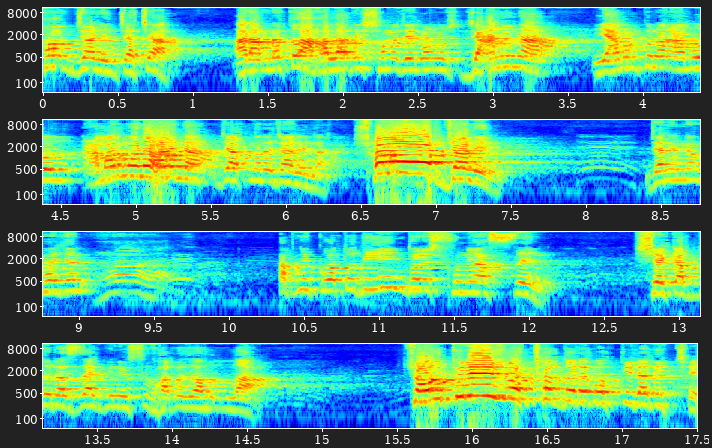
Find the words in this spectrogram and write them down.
সব জানেন, চাচা। আর আমরা তো আহলাদি সমাজের মানুষ, জানি না, এমন কোন আমল আমার মনে হয় না যে আপনারা জানেন না। সব জানেন। জানেন না ভাইজান? আপনি কতদিন ধরে শুনে আসছেন? শেখ আব্দুর রাজ্জাক বিন ইউসুফ হাফেজাহুল্লাহ। চৌত্রিশ বছর ধরে বক্তৃতা দিচ্ছে।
